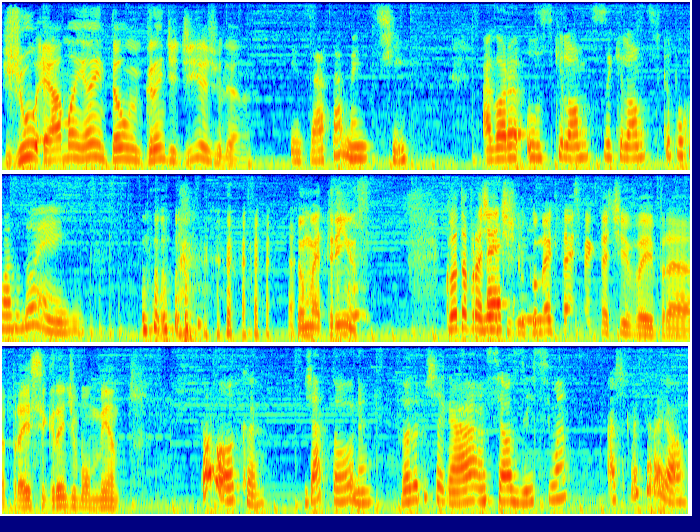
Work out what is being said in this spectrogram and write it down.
Ju, é amanhã então o grande dia, Juliana? Exatamente. Agora, os quilômetros e quilômetros ficam por conta do Enzo. São metrinhos? Conta pra gente, Ju, como é que tá a expectativa aí pra, pra esse grande momento? Tô louca. Já tô, né? Doida pra chegar, ansiosíssima. Acho que vai ser legal.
